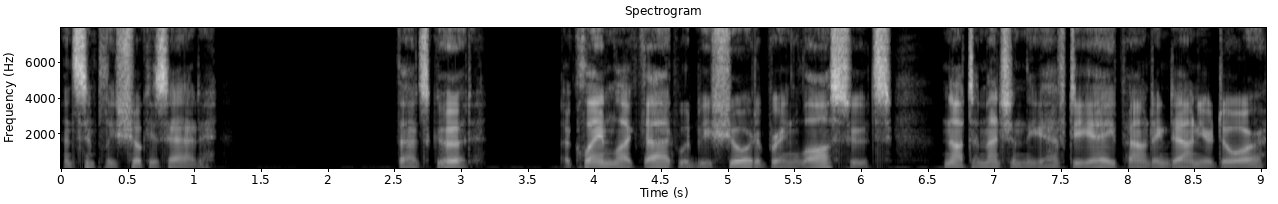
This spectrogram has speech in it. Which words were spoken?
and simply shook his head. That's good. A claim like that would be sure to bring lawsuits, not to mention the FDA pounding down your door.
